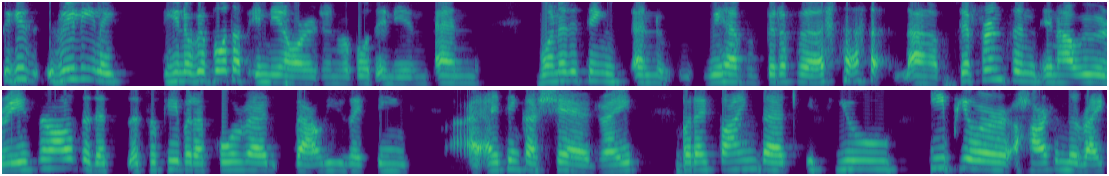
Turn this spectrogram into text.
Because really, like, you know, we're both of Indian origin, we're both Indians. And one of the things, and we have a bit of a, a uh, difference in, in how we were raised and all of that. That's that's okay, but our core values, I think, I, I think, are shared, right? But I find that if you keep your heart in the right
